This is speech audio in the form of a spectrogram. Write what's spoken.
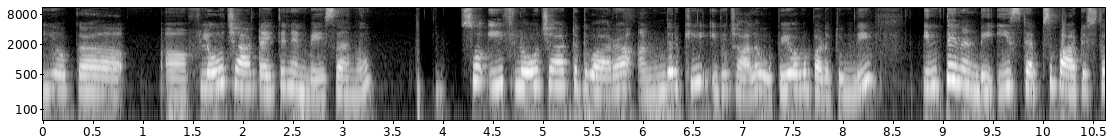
ఈ యొక్క uh, ఫ్లో చార్ట్ అయితే నేను వేశాను. సో ఈ ఫ్లో చార్ట్ ద్వారా అందరికీ ఇది చాలా ఉపయోగపడుతుంది. ఇంతేనండి ఈ స్టెప్స్ పాటిస్తే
